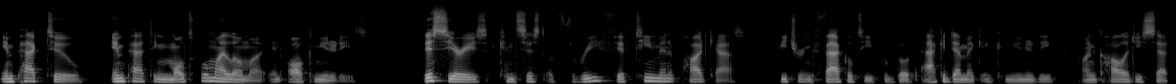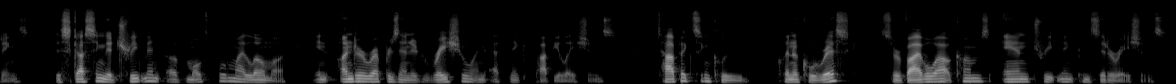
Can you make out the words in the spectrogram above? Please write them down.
Impact 2 Impacting Multiple Myeloma in All Communities. This series consists of three 15 minute podcasts featuring faculty from both academic and community oncology settings discussing the treatment of multiple myeloma in underrepresented racial and ethnic populations. Topics include clinical risk, survival outcomes, and treatment considerations.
